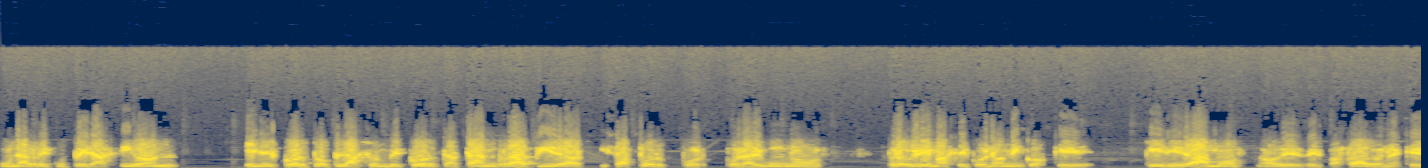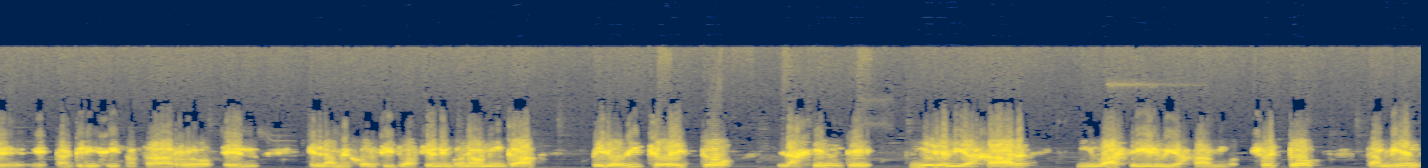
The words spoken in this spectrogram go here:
una recuperación en el corto plazo en B corta tan rápida, quizás por, por, por algunos problemas económicos que, heredamos ¿no? desde el pasado, no es que esta crisis nos agarró en, en la mejor situación económica, pero dicho esto, la gente quiere viajar y va a seguir viajando. Yo esto también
